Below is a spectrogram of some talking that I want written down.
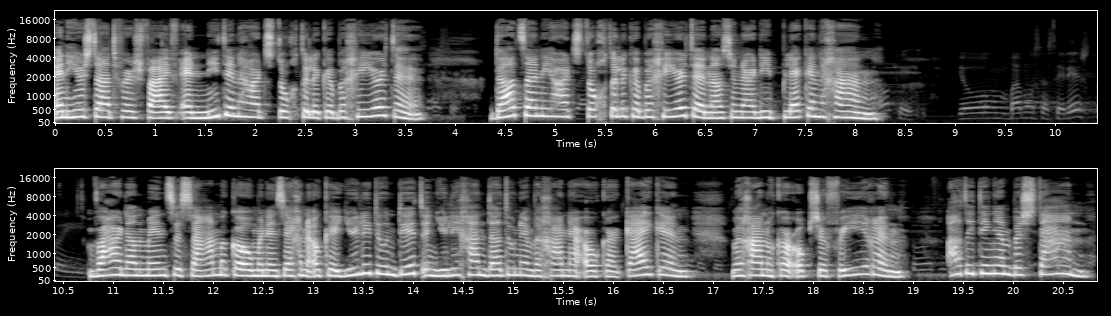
En hier staat vers 5, en niet in hartstochtelijke begeerten. Dat zijn die hartstochtelijke begeerten en als ze naar die plekken gaan. Waar dan mensen samenkomen en zeggen: Oké, jullie doen dit en jullie gaan dat doen en we gaan naar elkaar kijken. We gaan elkaar observeren. Al die dingen bestaan.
